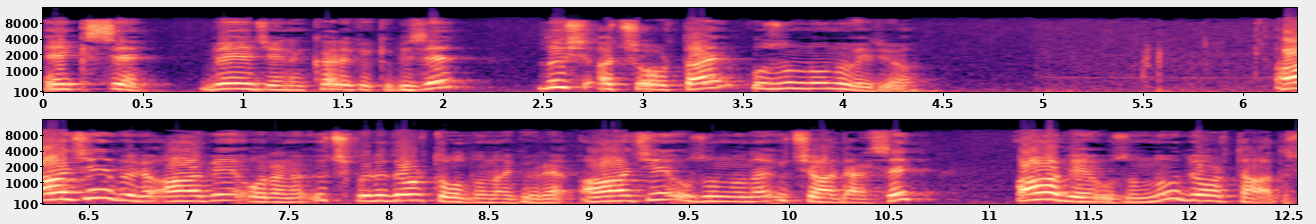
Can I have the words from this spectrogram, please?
eksi BC'nin karekökü bize dış açıortay uzunluğunu veriyor. AC bölü AB oranı 3 bölü 4 olduğuna göre AC uzunluğuna 3A dersek AB uzunluğu 4A'dır.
